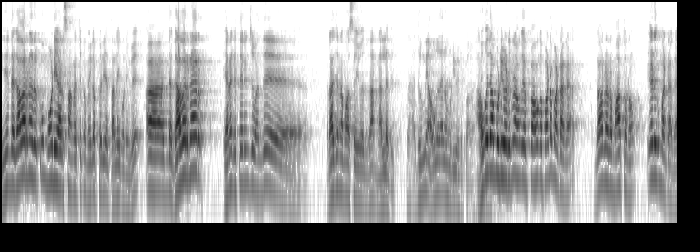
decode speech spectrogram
இது இந்த கவர்னருக்கும் மோடி அரசாங்கத்துக்கும் மிகப்பெரிய தலைகுனிவு ஆஹ் இந்த கவர்னர் எனக்கு தெரிஞ்சு வந்து ராஜினாமா செய்வது தான் நல்லது. அதுவுமே அவங்க தானே முடிவு எடுப்பாங்க. அவங்க தான் முடிவு எடுக்கணும். அவங்க இப்போ அவங்க பண்ண மாட்டாங்க. கவர்னரை மாற்றணும் எடுக்க மாட்டாங்க.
